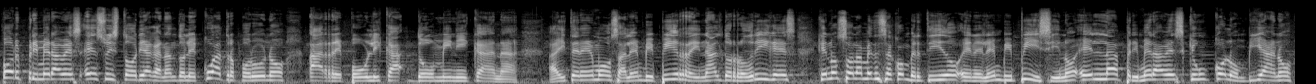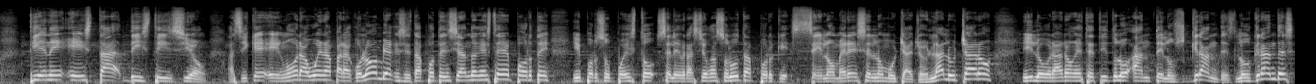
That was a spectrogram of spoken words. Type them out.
por primera vez en su historia, ganándole 4 por 1 a República Dominicana. Ahí tenemos al MVP Reinaldo Rodríguez, que no solamente se ha convertido en el MVP, sino es la primera vez que un colombiano tiene esta distinción. Así que enhorabuena para Colombia, que se está potenciando en este deporte y por supuesto celebración absoluta porque se lo merecen los muchachos. La lucha y lograron este título ante los grandes, los grandes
